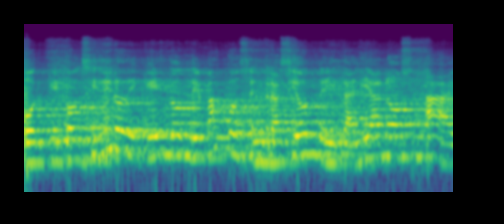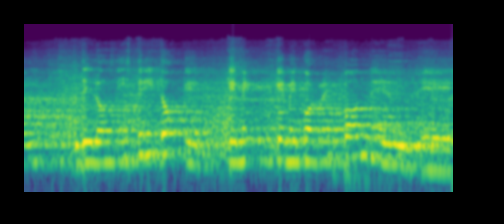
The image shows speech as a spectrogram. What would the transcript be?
Porque considero de que es donde más concentración de italianos hay de los distritos que, me, corresponden eh,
